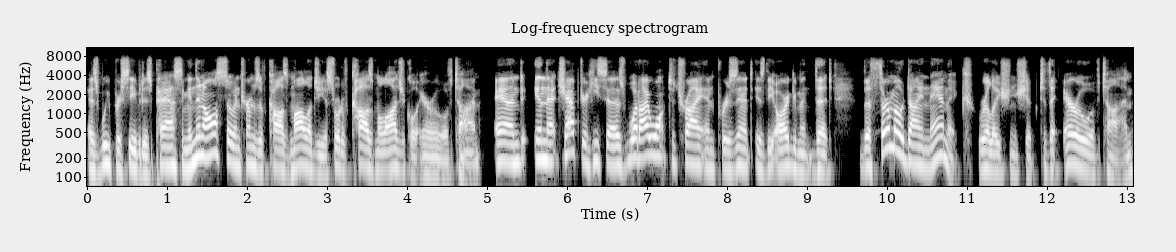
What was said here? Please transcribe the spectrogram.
as we perceive it as passing, and then also in terms of cosmology, a sort of cosmological arrow of time. And in that chapter, he says, What I want to try and present is the argument that the thermodynamic relationship to the arrow of time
